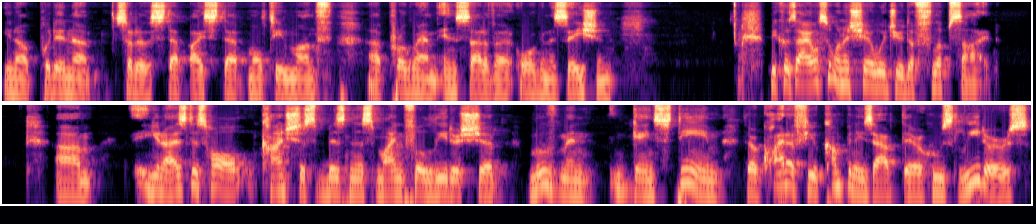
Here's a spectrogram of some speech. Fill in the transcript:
you know, put in a sort of step by step, multi month uh, program inside of an organization. Because I also want to share with you the flip side um, you know, as this whole conscious business, mindful leadership movement gains steam, there are quite a few companies out there whose leaders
